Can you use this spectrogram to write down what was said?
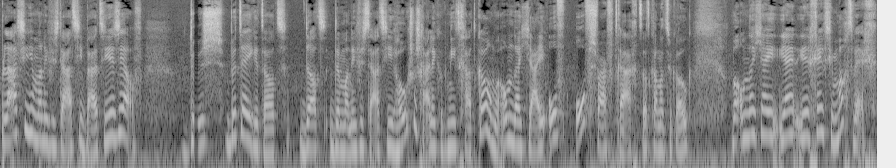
plaats je je manifestatie buiten jezelf. Dus betekent dat dat de manifestatie hoogstwaarschijnlijk ook niet gaat komen. Omdat jij of, of zwaar vertraagt, dat kan natuurlijk ook. Maar omdat jij, jij je geeft je macht weg.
